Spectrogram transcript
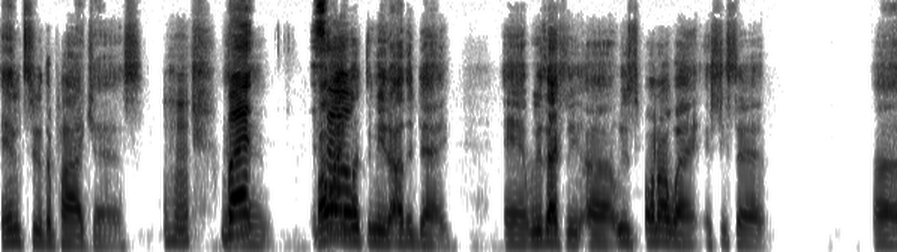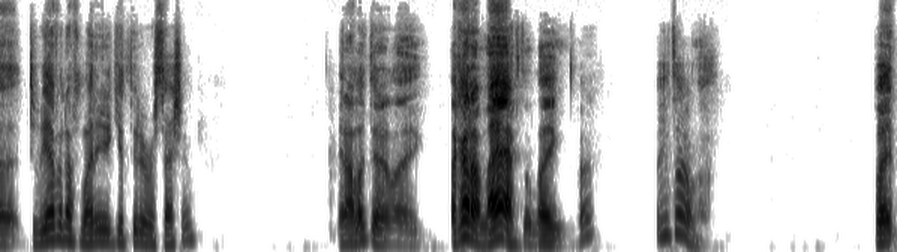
into the podcast. Mhm. But then my wife looked at me the other day, and we was actually uh, we was on our way, and she said, uh, do we have enough money to get through the recession? And I looked at her like, I kind of laughed. I'm like, what? What are you talking about? But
